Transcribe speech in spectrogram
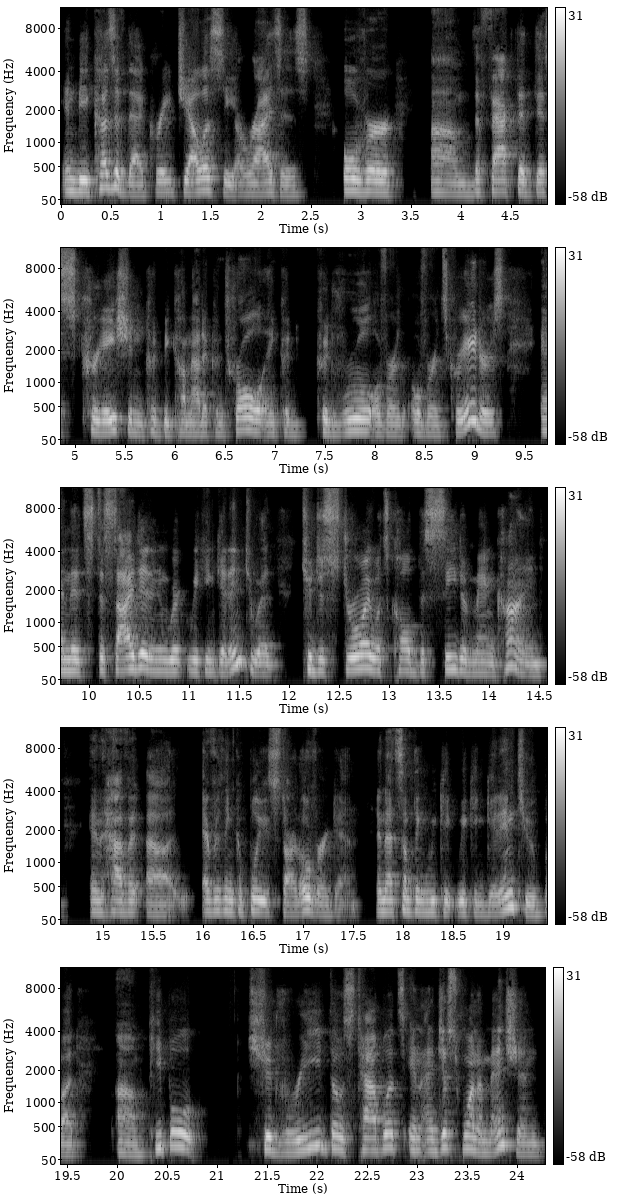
And because of that, great jealousy arises over um, the fact that this creation could become out of control and could could rule over over its creators and it's decided and we can get into it to destroy what's called the seed of mankind and have it uh, everything completely start over again and that's something we can we can get into but um, people should read those tablets and i just want to mention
